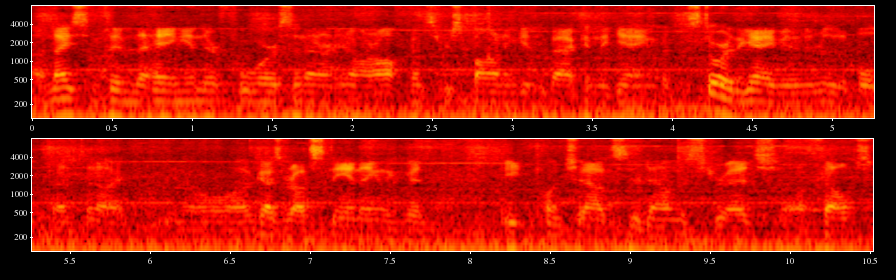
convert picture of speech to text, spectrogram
uh, nice of him to hang in there for us, and then you know, our offense responding, getting back in the game. But the story of the game is really the bullpen tonight. You know, uh, guys are outstanding. They've been eight punch outs. They're down the stretch. Uh, Phelps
